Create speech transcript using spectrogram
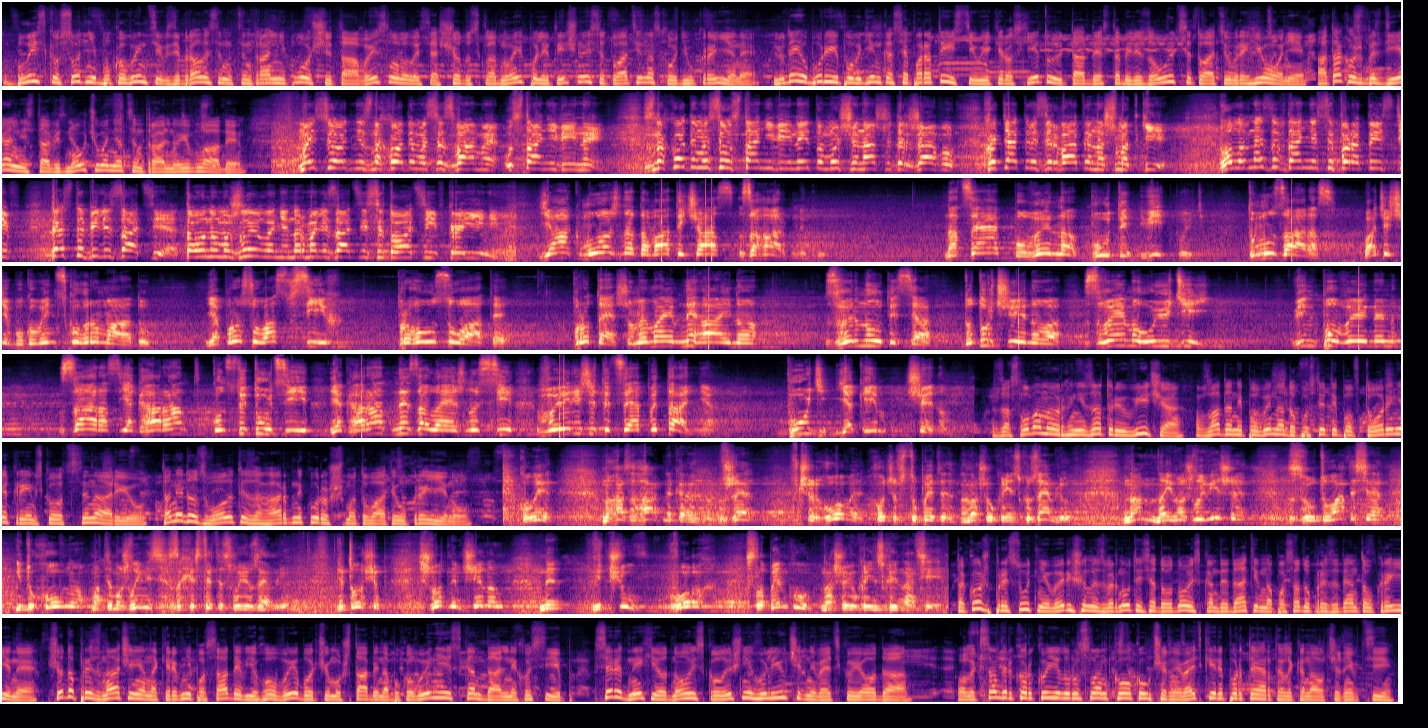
Близько сотні буковинців зібралися на центральній площі та висловилися щодо складної політичної ситуації на сході України. Людей обурює поведінка сепаратистів, які розхитують та дестабілізовують ситуацію в регіоні, а також бездіяльність та відмовчування центральної влади. Ми сьогодні знаходимося з вами у стані війни. Знаходимося у стані війни, тому що нашу державу хочуть розірвати на шматки. Головне завдання сепаратистів унеможливлення нормалізації ситуації в країні. Як можна давати час загарбнику? На це повинна бути відповідь. Тому зараз, бачачи Буковинську громаду, я прошу вас всіх проголосувати про те, що ми маємо негайно звернутися до Турчинова з вимогою дій. Він повинен зараз, як гарант Конституції, як гарант незалежності, вирішити це питання будь-яким чином. За словами організаторів Віча, влада не повинна допустити повторення кримського сценарію та не дозволити загарбнику розшматувати Україну. Коли нога загарбника вже в чергове хоче вступити на нашу українську землю, нам найважливіше згуртуватися і духовно мати можливість захистити свою землю для того, щоб жодним чином не відчув ворог слабинку нашої української нації. Також присутні вирішили звернутися до одного із кандидатів на посаду президента України щодо призначення на керівні посади в його виборчому штабі на Буковині скандальних осіб. Серед них і одного із колишніх голів Чернівецької ОДА. Олександр Коркоїл, Руслан Коков, Чернівецький репортер, телеканал Чернівці.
